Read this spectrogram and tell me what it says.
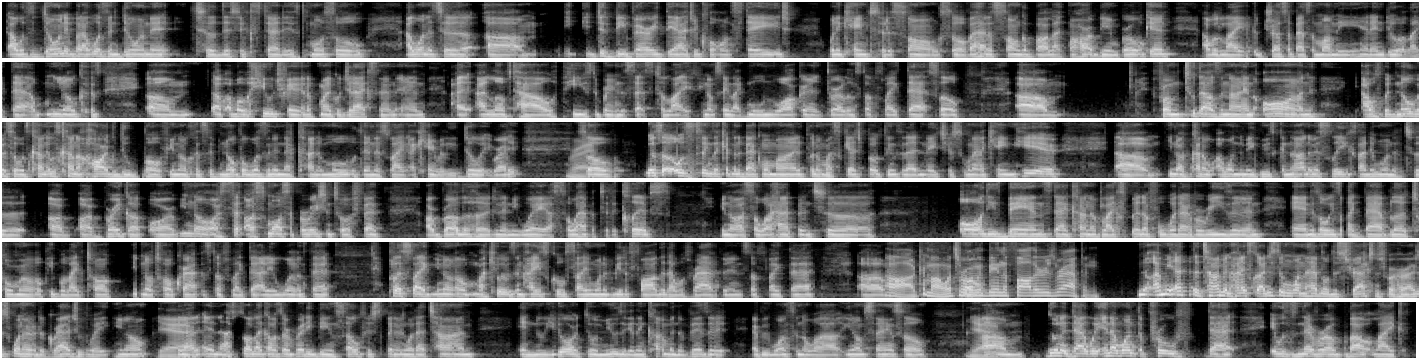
I was doing it, but I wasn't doing it to this extent. It's more so I wanted to um, just be very theatrical on stage when it came to the song. So if I had a song about like my heart being broken, I would like dress up as a mummy and then do it like that. You know, because um, I'm a huge fan of Michael Jackson, and I, I loved how he used to bring the sets to life. You know, I'm saying like Moonwalker and Thriller and stuff like that. So um, from 2009 on. I was with Nova, so it was kind of it was kind of hard to do both, you know, because if Nova wasn't in that kind of mood, then it's like I can't really do it, right? Right. So those are things that kept in the back of my mind, put in my sketchbook, things of that nature. So when I came here, um, you know, I kind of I wanted to make music anonymously because I didn't want it to our, our breakup or you know our our small separation to affect our brotherhood in any way. I saw what happened to the Clipse, You know, I saw what happened to all these bands that kind of like split up for whatever reason, and it's always like bad blood, turmoil. People like talk, you know, talk crap and stuff like that. I didn't want that. Plus, like you know, my kid was in high school, so I didn't want to be the father that was rapping and stuff like that. Um, oh, come on! What's wrong with being the father who's rapping? No, I mean at the time in high school, I just didn't want to have no distractions for her. I just wanted her to graduate, you know. Yeah. And I, and I felt like I was already being selfish, spending all that time in New York doing music, and then coming to visit every once in a while. You know what I'm saying? So, yeah. Um, doing it that way, and I wanted to prove that it was never about like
